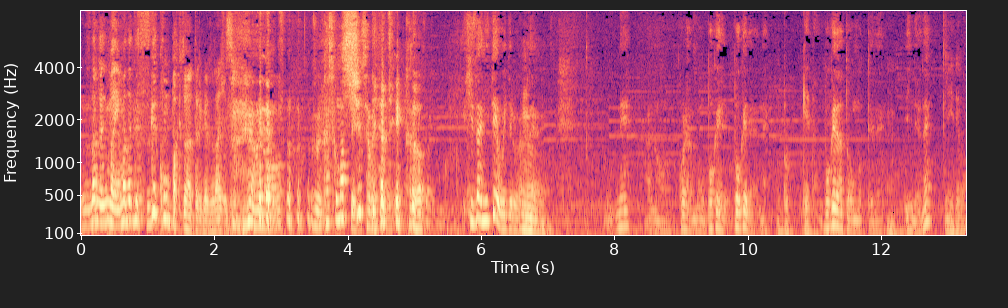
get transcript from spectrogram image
なんか今山田君すげえコンパクトになってるけど大丈夫。あのそれかしこまって喋ってる。てやってる。か膝に手を置いてるからね、うん。ねあのこれはもうボケボケだよね。ボッケだボケだと思ってね、いいんだよね。いいだよ。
